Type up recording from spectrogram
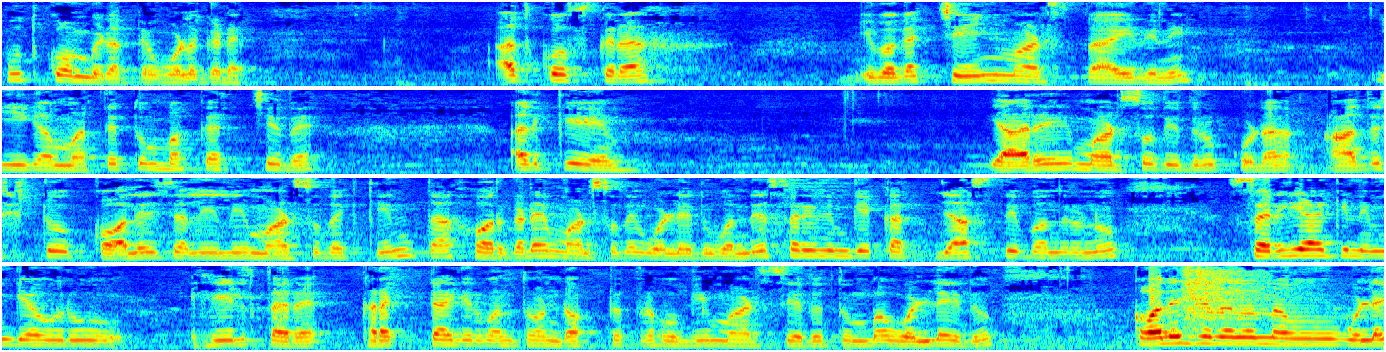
ಕೂತ್ಕೊಂಡ್ಬಿಡತ್ತೆ ಒಳಗಡೆ. ಅದಕ್ಕೋಸ್ಕರ ಇವಾಗ ಚೇಂಜ್ ಮಾಡಿಸ್ತಾ ಇದ್ದೀನಿ ಈಗ ಮತ್ತೆ ತುಂಬ ಖರ್ಚಿದೆ. ಅದಕ್ಕೆ ಯಾರೇ ಮಾಡಿಸೋದಿದ್ರು ಕೂಡ ಆದಷ್ಟು ಕಾಲೇಜಲ್ಲಿ ಇಲ್ಲಿ ಮಾಡಿಸೋದಕ್ಕಿಂತ ಹೊರಗಡೆ ಮಾಡಿಸೋದೇ ಒಳ್ಳೆಯದು ಒಂದೇ ಸರಿ ನಿಮಗೆ ಕತ್ ಜಾಸ್ತಿ ಬಂದ್ರೂ ಸರಿಯಾಗಿ ನಿಮಗೆ ಅವರು ಹೇಳ್ತಾರೆ. ಕರೆಕ್ಟ್ ಆಗಿರುವಂಥ ಒಂದು ಡಾಕ್ಟರ್ ಹತ್ರ ಹೋಗಿ ಮಾಡಿಸಿ, ಅದು ತುಂಬ ಒಳ್ಳೆಯದು ಕಾಲೇಜಲ್ಲೆಲ್ಲ ನಾವು ಒಳ್ಳೆ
